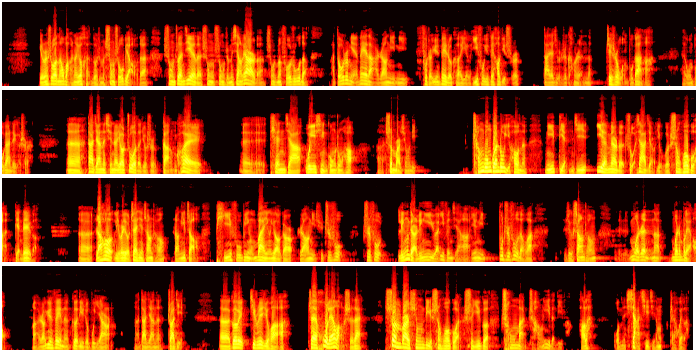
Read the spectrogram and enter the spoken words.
有人说呢，网上有很多什么送手表的、送钻戒的、送送什么项链的、送什么佛珠的啊，都是免费的，然后你你。付点运费就可以了，一付运费好几十，大家觉得是坑人的，这事儿我们不干啊，哎，我们不干这个事儿。嗯，大家呢现在要做的就是赶快呃添加微信公众号啊，顺瓣兄弟，成功关注以后呢，你点击页面的左下角有个生活馆，点这个，呃，然后里边有在线商城，让你找皮肤病万应药膏，然后你去支付，支付零点零一元一分钱啊，因为你。不支付的话，这个商城默认那默认不了啊，然后运费呢各地就不一样了啊，大家呢抓紧，呃，各位记住这句话啊，在互联网时代，蒜瓣兄弟生活馆是一个充满诚意的地方。好了，我们下期节目再会了。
